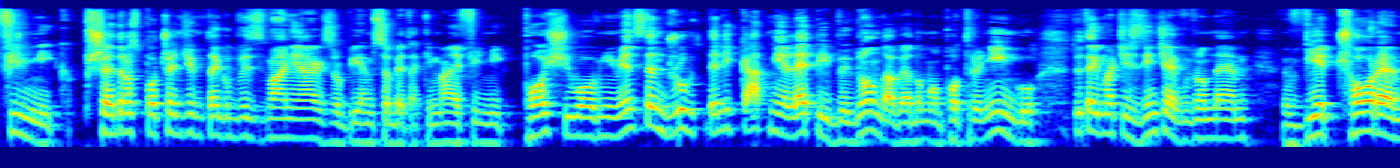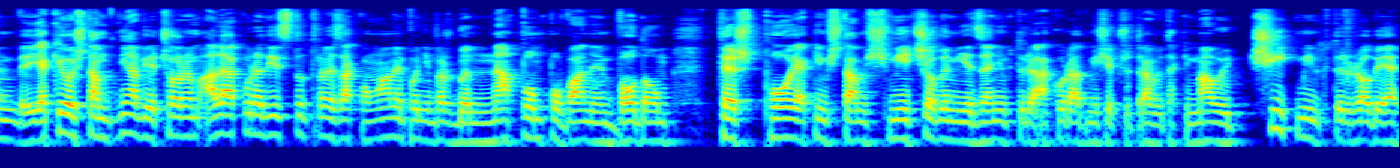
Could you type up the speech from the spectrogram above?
filmik przed rozpoczęciem tego wyzwania. Zrobiłem sobie taki mały filmik po siłowni, więc ten brzuch delikatnie lepiej wyglądał, wiadomo, po treningu. Tutaj macie zdjęcia, jak wyglądałem wieczorem, jakiegoś tam dnia wieczorem, ale akurat jest to trochę zakłamane, ponieważ byłem napompowanym wodą też po jakimś tam śmieciowym jedzeniu, które akurat mi się przytrafił, taki mały cheat meal, który robię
